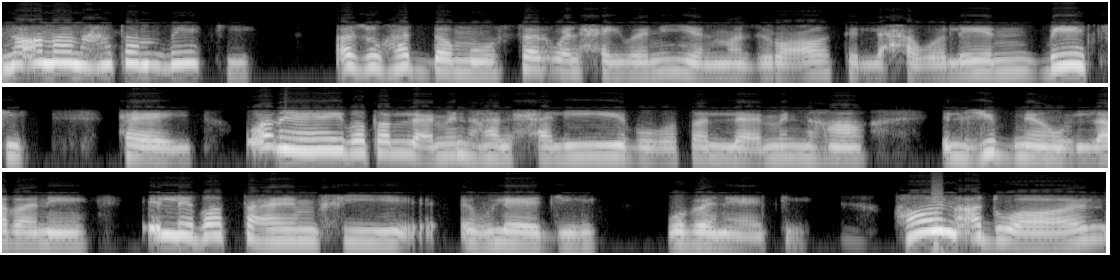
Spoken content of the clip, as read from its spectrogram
إنه أنا انهدم بيتي. أجوا هدموا الثروة الحيوانية المزروعات اللي حوالين بيتي. هاي وأنا هاي بطلع منها الحليب وبطلع منها الجبنة واللبنة اللي بطعم في أولادي وبناتي. هون أدوار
